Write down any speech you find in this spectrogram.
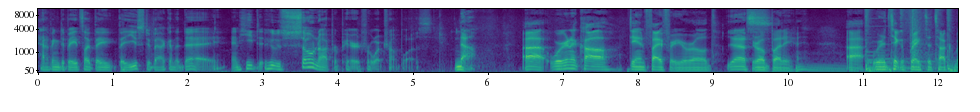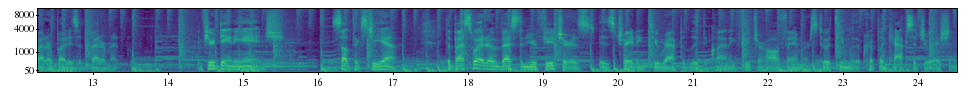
having debates like they they used to back in the day. And he he was so not prepared for what trump was. No. Uh we're gonna call dan pfeiffer your old yes. your old buddy uh we're gonna take a break to talk about our buddies at betterment if you're danny ainge celtics gm the best way to invest in your future is, is trading two rapidly declining future Hall of Famers to a team with a crippling cap situation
